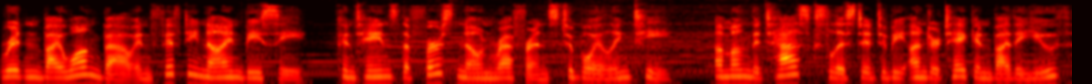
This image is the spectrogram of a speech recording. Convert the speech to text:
written by Wang Bao in 59 BC, contains the first known reference to boiling tea. Among the tasks listed to be undertaken by the youth,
